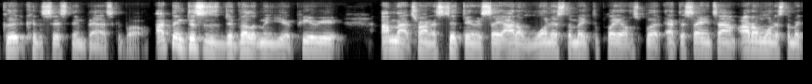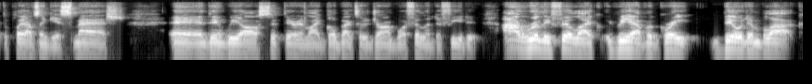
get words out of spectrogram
good, consistent basketball. I think this is a development year period. I'm not trying to sit there and say I don't want us to make the playoffs, but at the same time, I don't want us to make the playoffs and get smashed. And then we all sit there and like go back to the drawing board feeling defeated. I really feel like we have a great building block.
